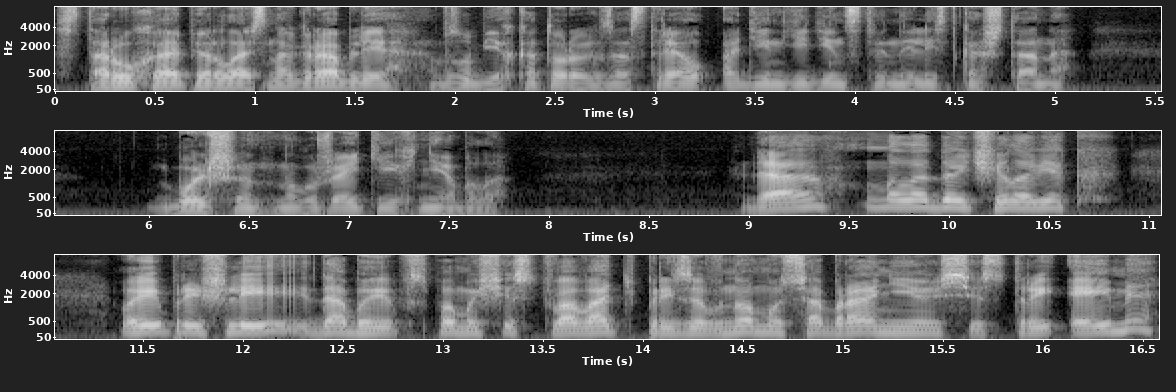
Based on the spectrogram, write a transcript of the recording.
Старуха оперлась на грабли, в зубьях которых застрял один единственный лист каштана. Больше на лужайке их не было. «Да, молодой человек, вы пришли, дабы вспомоществовать призывному собранию сестры Эйме?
